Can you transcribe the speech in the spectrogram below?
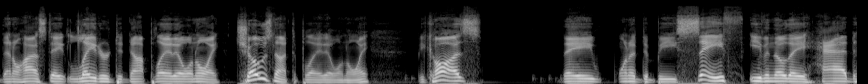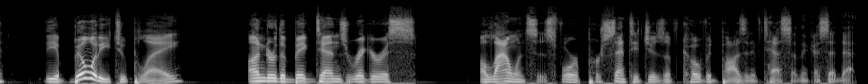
Then Ohio State later did not play at Illinois, chose not to play at Illinois because they wanted to be safe, even though they had the ability to play under the Big Ten's rigorous allowances for percentages of COVID positive tests. I think I said that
